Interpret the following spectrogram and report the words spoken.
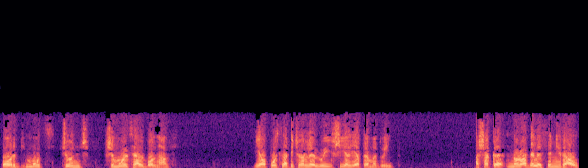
orbi, muți, ciungi și mulți alți bolnavi. I-au pus la picioarele lui și el i-a tămăduit. Așa că noroadele se mirau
